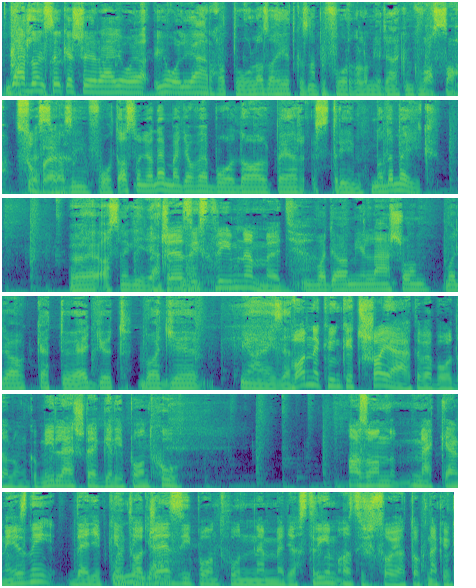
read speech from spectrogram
Gárdony Székesére jól, jól járható, az a hétköznapi forgalom, írja nekünk Vassza. Szuper. az infót. Azt mondja, nem megy a weboldal per stream. Na de melyik? Ö, azt meg írjátok A Jazzy meg. Stream nem megy. Vagy a Milláson, vagy a kettő együtt, vagy mi a helyzet? Van nekünk egy saját weboldalunk, millásreggeli.hu azon meg kell nézni, de egyébként ha jazzy.hu nem megy a stream, azt is szóljatok nekünk.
